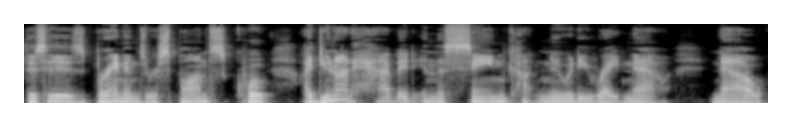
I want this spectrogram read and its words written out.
This is Brandon's response quote, I do not have it in the same continuity right now. Now,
